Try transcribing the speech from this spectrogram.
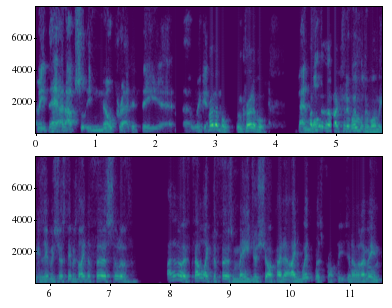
I mean, they had absolutely no prayer, did the uh, uh, Wigan? Incredible, incredible. Ben I want to Watt, go back to the Wimbledon one because it was just, it was like the first sort of, I don't know, it felt like the first major shock I'd, I'd witnessed properly. Do you know what I mean?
